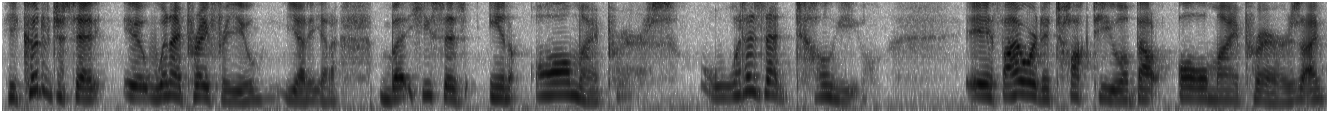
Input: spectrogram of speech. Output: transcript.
he could have just said, eh, when I pray for you, yada, yada. But he says, in all my prayers. What does that tell you? If I were to talk to you about all my prayers, I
